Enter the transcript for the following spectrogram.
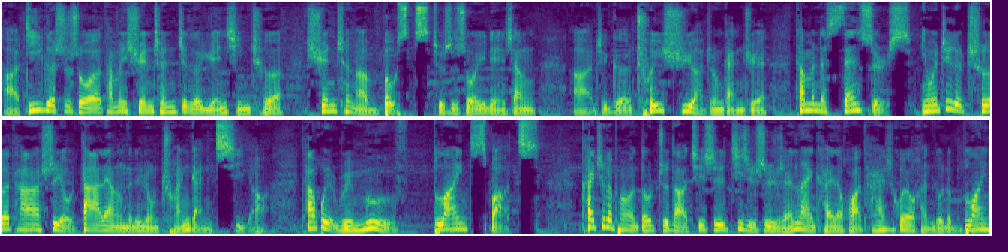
啊，第一个是说，他们宣称这个原型车宣称啊，boasts 就是说有点像啊这个吹嘘啊这种感觉。他们的 sensors，因为这个车它是有大量的那种传感器啊，它会 remove blind spots。开车的朋友都知道，其实即使是人来开的话，它还是会有很多的 blind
